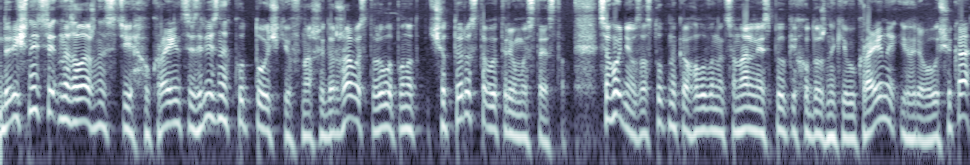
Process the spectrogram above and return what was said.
До річниці незалежності українці з різних куточків нашої держави створили понад 400 витрів мистецтва. Сьогодні у заступника голови Національної спілки художників України Ігоря Волощука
